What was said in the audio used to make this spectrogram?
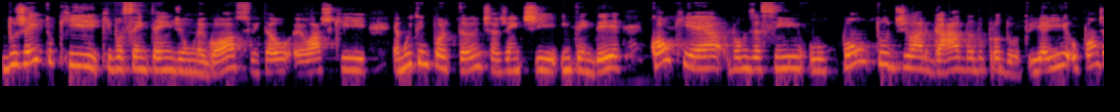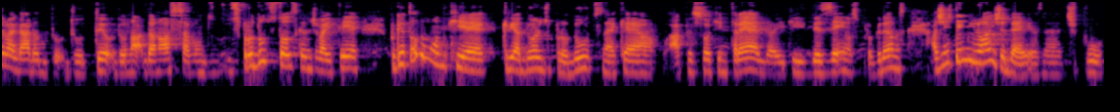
do, jeito que, que você entende um negócio. Então, eu acho que é muito importante a gente entender qual que é, vamos dizer assim, o ponto de largada do produto. E aí, o ponto de largada do, do, do da nossa, dos produtos todos que a gente vai ter, porque todo mundo que é criador de produtos, né, que é a pessoa que entrega e que desenha os programas, a gente tem milhões de ideias, né? Tipo,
